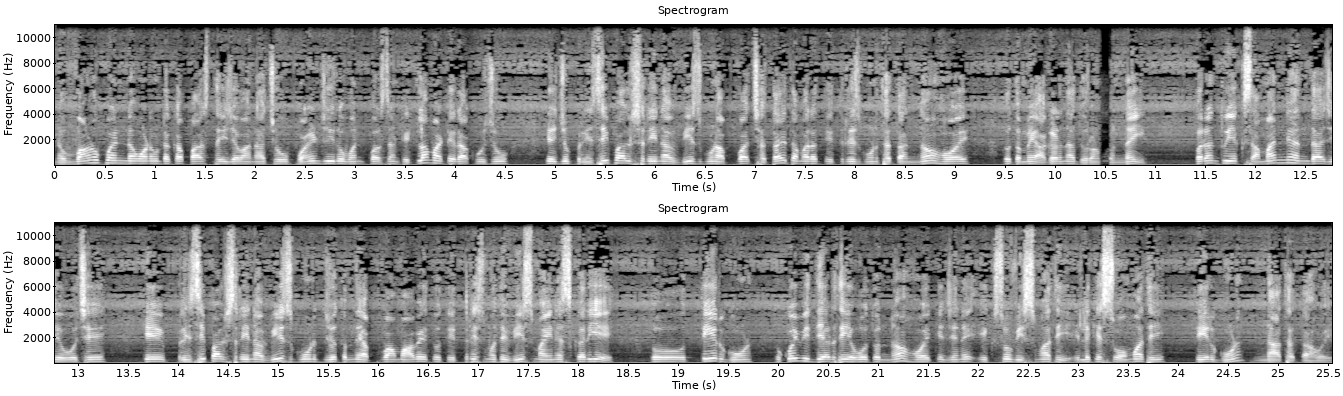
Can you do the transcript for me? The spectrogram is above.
નવ્વાણું પોઈન્ટ નવ્વાણું ટકા પાસ થઈ જવાના છો. પોઈન્ટ ઝીરો વન પર્સન્ટ એટલા માટે રાખું છું કે જો પ્રિન્સિપાલ શ્રીના વીસ ગુણ આપવા છતાંય તમારા તેત્રીસ ગુણ થતા ન હોય, તો તમે આગળના ધોરણ પર નહીં. પરંતુ એક સામાન્ય અંદાજ એવો છે કે પ્રિન્સિપાલ શ્રીના વીસ ગુણ જો તમને આપવામાં આવે, તો તેત્રીસમાંથી વીસ માઇનસ કરીએ તો તેર ગુણ. તો કોઈ વિદ્યાર્થી એવો તો ન હોય કે જેને એકસો વીસમાંથી, એટલે કે સોમાંથી તેર ગુણ ના થતા હોય.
